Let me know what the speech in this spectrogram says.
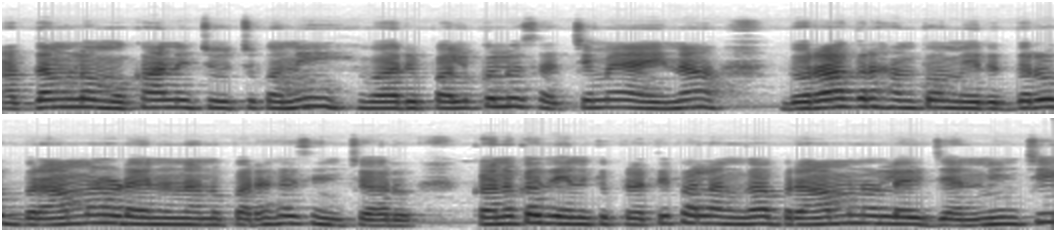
అద్దంలో ముఖాన్ని చూచుకొని వారి పలుకులు సత్యమే అయినా దురాగ్రహంతో మీరిద్దరూ బ్రాహ్మణుడైన నన్ను పరిహసించారు. కనుక దీనికి ప్రతిఫలంగా బ్రాహ్మణులై జన్మించి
